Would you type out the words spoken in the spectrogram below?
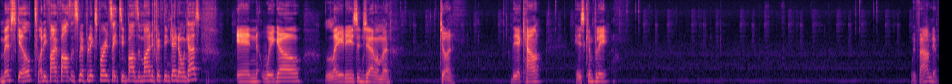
Myth skill, 25,000 smithing experience, 18,000 mining, 15k, no one cares. In we go. Ladies and gentlemen. Done. The account is complete. We found him.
